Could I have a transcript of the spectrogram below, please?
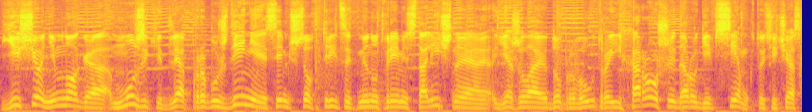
Еще немного музыки для пробуждения. 7 часов 30 минут, время столичное. Я желаю доброго утра и хорошей дороги всем, кто сейчас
